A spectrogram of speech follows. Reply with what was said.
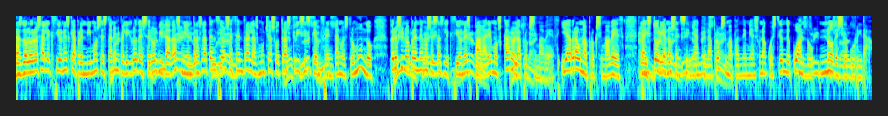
Las dolorosas lecciones que aprendimos están en peligro de ser olvidadas mientras la atención se centra en las muchas otras crisis que enfrenta nuestro mundo. Pero si no aprendemos esas lecciones, pagaremos caro la próxima vez. Y habrá una próxima vez. La historia nos enseña que la próxima pandemia es una cuestión de cuándo, no de si ocurrirá.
